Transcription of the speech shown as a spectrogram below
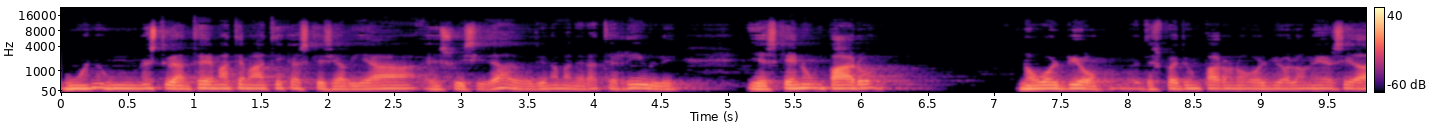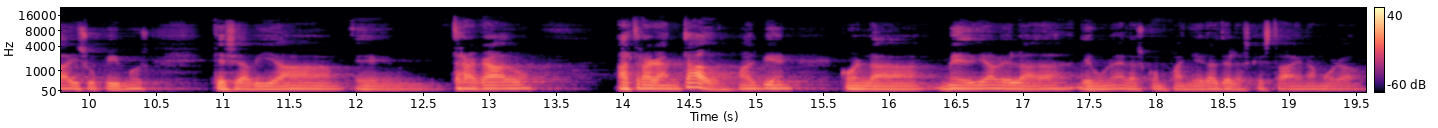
un, estudiante de matemáticas que se había eh, suicidado de una manera terrible. Y es que en un paro no volvió, después de un paro no volvió a la universidad y supimos que se había eh, tragado, atragantado más bien, con la media velada de una de las compañeras de las que estaba enamorado,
